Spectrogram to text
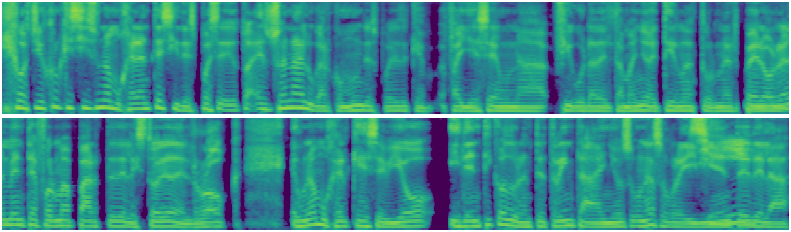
Hijos, yo creo que sí es una mujer antes y después. eh, eh, Suena a lugar común después de que fallece una figura del tamaño de Tina Turner, pero realmente forma parte de la historia del rock. Eh, Una mujer que se vio idéntico durante 30 años, una sobreviviente Sí. de la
